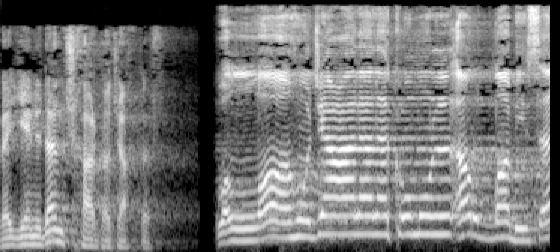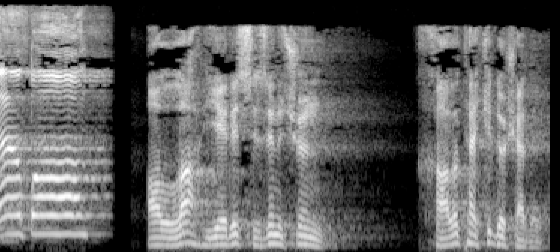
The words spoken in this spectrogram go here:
və yenidən çıxardacaqdır. والله جعل لكم الأرض بساطا Allah yeri sizin üçün xalı təki döşədi.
